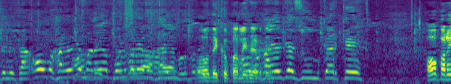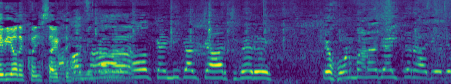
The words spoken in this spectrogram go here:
ਦੇ ਨਿਸ਼ਾਨ ਉਹ ਵਿਖਾਇਓ ਜੇ ਮਾੜਾ ਜਿਹਾ ਬੁਲਬੁਲੇ ਵਿਖਾਈ ਉਹ ਦੇਖੋ ਪਰਲੀ ਸਾਈਡ ਤੇ। ਵਿਖਾਇਓ ਜੇ ਜ਼ੂਮ ਕਰਕੇ ਉਹ ਪਰੇ ਵੀ ਉਹ ਦੇਖੋ ਜੀ ਸਾਈਡ ਤੇ। ਆਹ ਸਾਰਾ ਉਹ ਕੈਮੀਕਲ ਚਾਰ ਸਵੇਰੇ ਤੇ ਹੁਣ ਮਾੜਾ ਜਿਹਾ ਇੱਧਰ ਆ ਜਾਓ ਜੇ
